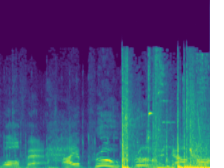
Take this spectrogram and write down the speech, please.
Warfare. I approve.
